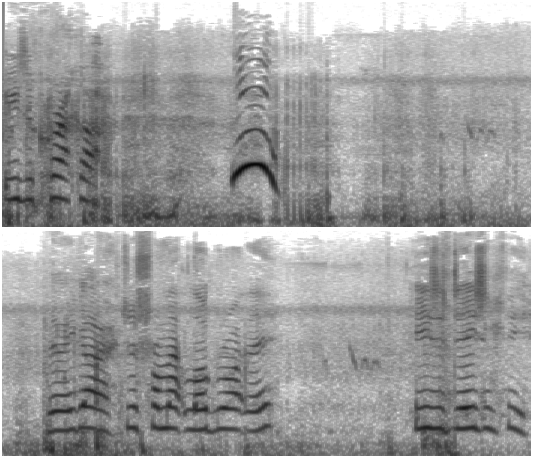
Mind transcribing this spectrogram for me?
he's a cracker. Woo! There we go, just from that log right there. He's a decent fish.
